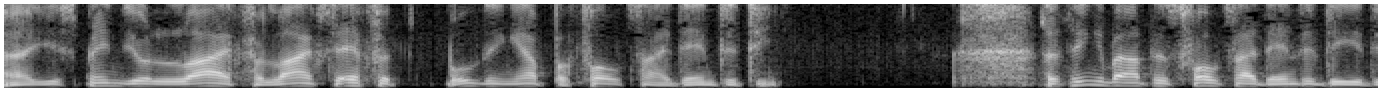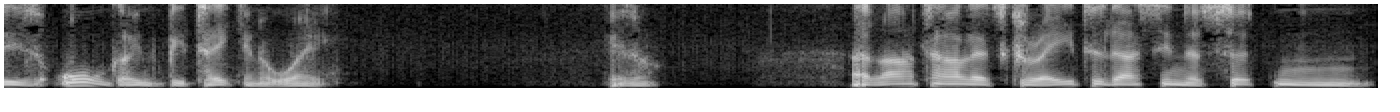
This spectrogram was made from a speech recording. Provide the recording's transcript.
Uh, you spend your life, a life's effort, building up a false identity. The thing about this false identity, it is all going to be taken away. You know, Allah Ta'ala has created us in a certain,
